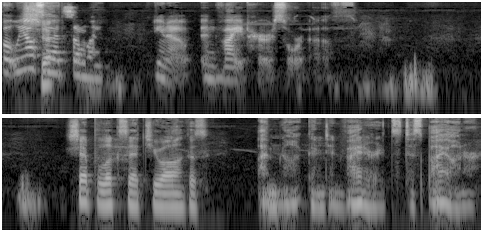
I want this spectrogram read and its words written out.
But we also Shit. had someone, you know, invite her, sort of. Shep looks at you all and goes, I'm not going to invite her. It's to spy on her.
